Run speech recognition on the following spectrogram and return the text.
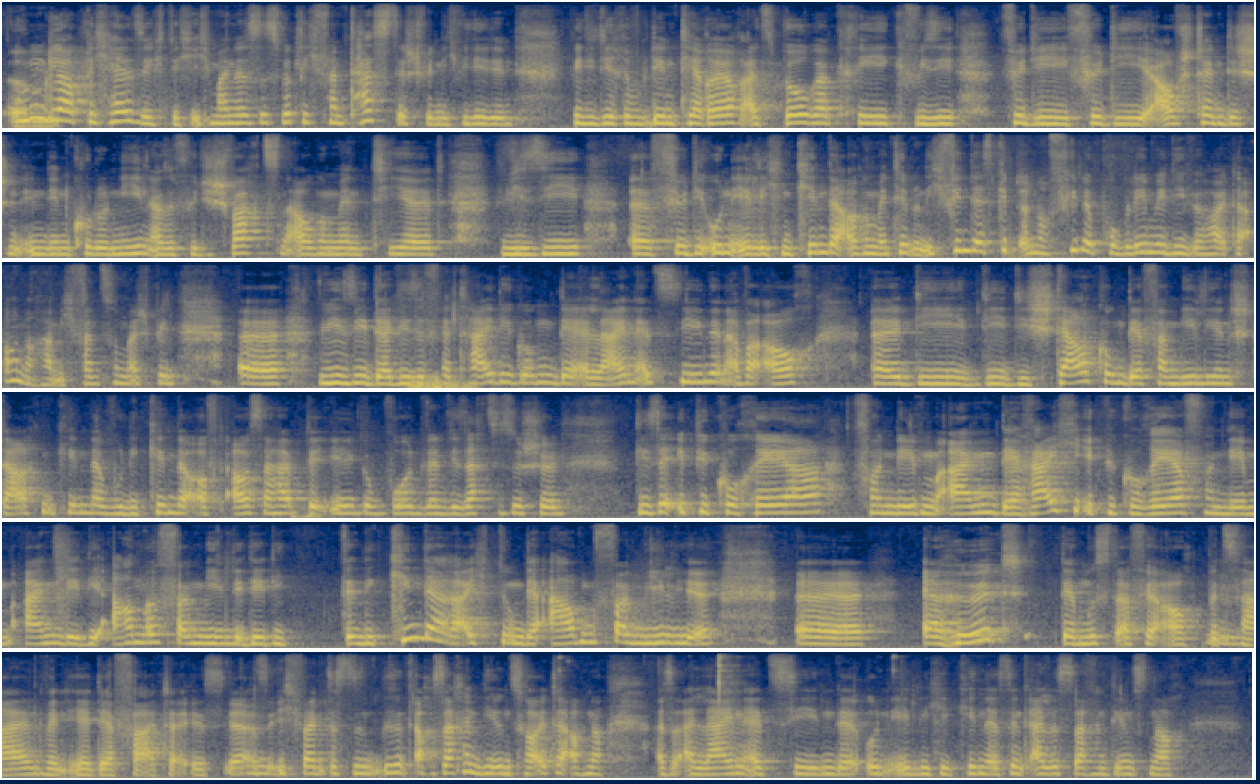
Ähm, Unglaublich hellsichtig. Ich meine, es ist wirklich fantastisch, finde ich, wie die, den, wie die, den Terror als Bürgerkrieg, wie sie für die, für die Aufständischen in den Kolonien, also für die Schwarzen argumentiert, wie sie äh, für die unehelichen Kinder argumentiert. Und ich finde, es gibt auch noch viele Probleme, die wir heute auch noch haben. Ich fand zum Beispiel, äh, wie sie da diese Verteidigung der Alleinerziehenden, aber auch die, die, die Stärkung der familienstarken Kinder, wo die Kinder oft außerhalb der Ehe geboren werden. Wie sagt sie so schön, dieser Epikureer von nebenan, der reiche Epikureer von nebenan, der die arme Familie, der die, der die Kinderreichtum der armen Familie äh, erhöht, der muss dafür auch mhm. bezahlen, wenn er der Vater ist. Ja, also mhm. ich fand, das sind, das sind, auch Sachen, die uns heute auch noch, also alleinerziehende, uneheliche Kinder, das sind alles Sachen, die uns noch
